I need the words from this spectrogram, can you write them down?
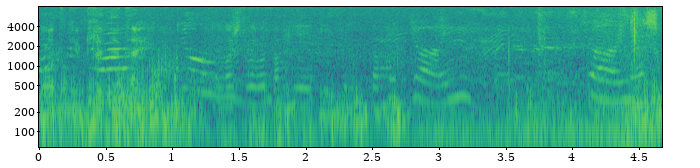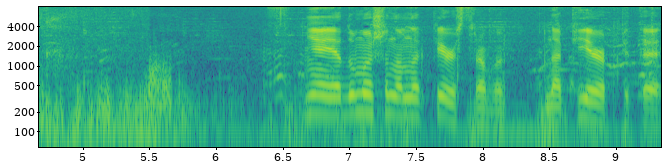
Лодки для дітей. Можливо, там є якісь ресторани. Ні, я думаю, що нам на пірс треба. На пір піти.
